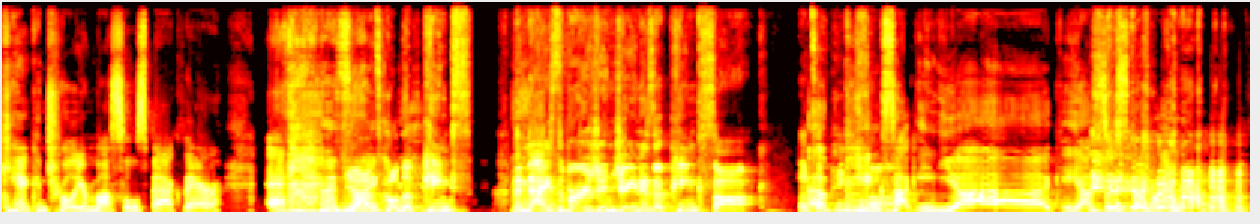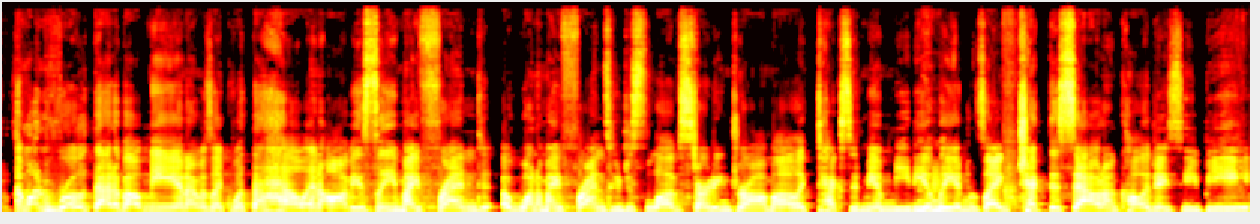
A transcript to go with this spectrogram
can't control your muscles back there. And yeah, like, it's called a pink. The nice version, Jane, is a pink sock. That's a, a pink, pink sock. sock. Yuck. Yeah. So someone someone wrote that about me, and I was like, "What the hell?" And obviously, my friend, one of my friends who just loves starting drama, like texted me immediately mm-hmm. and was like, "Check this out on College ACB."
